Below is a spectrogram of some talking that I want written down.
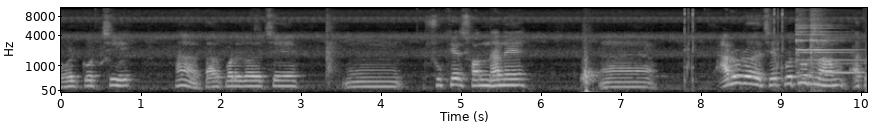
হোল্ড করছি হ্যাঁ তারপরে রয়েছে সুখের সন্ধানে আরও রয়েছে প্রচুর নাম এত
